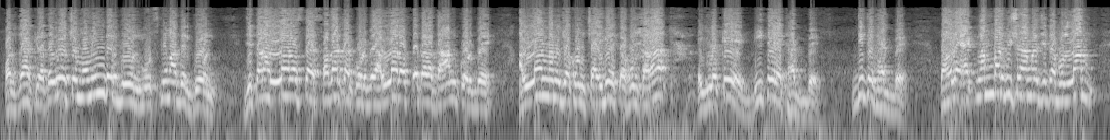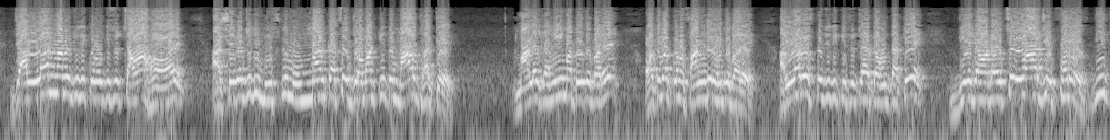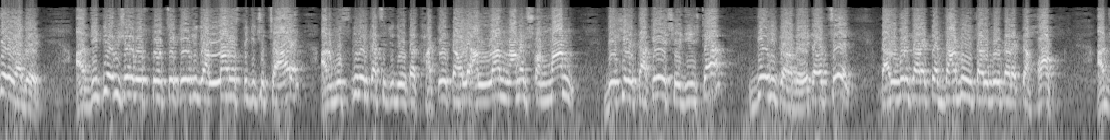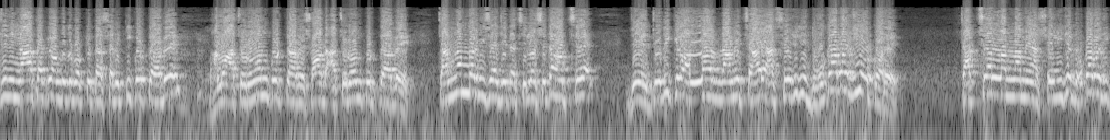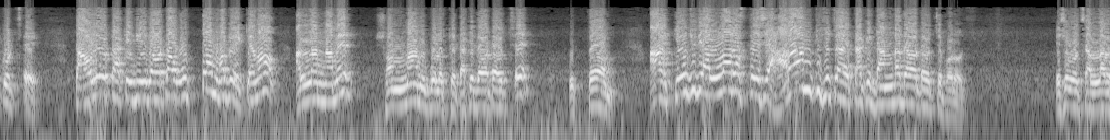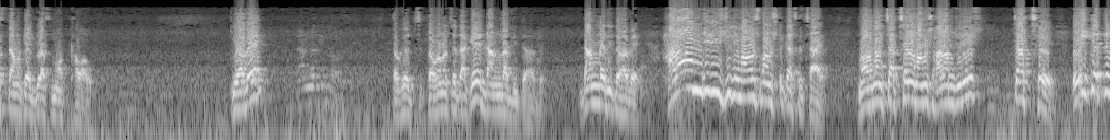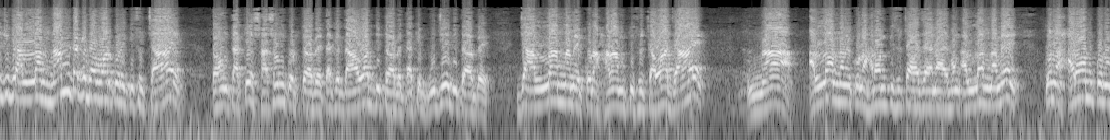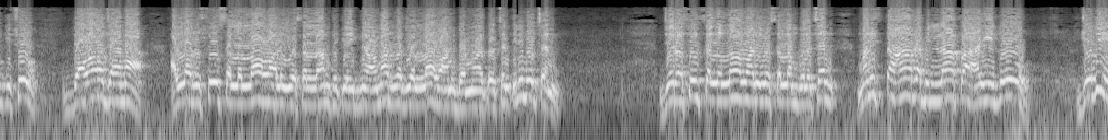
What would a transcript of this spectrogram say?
অজাকিরাত হচ্ছে মমিনদের গুণ, মুসলিমাদের গুণ, যে তারা আল্লাহ রাস্তায় সাদাকা করবে আল্লাহ রাস্তায় তারা দান করবে। আল্লাহর নামে যখন চাইবে, তখন তারা এগুলোকে দিতে থাকবে দিতে থাকবে। তাহলে এক নম্বর বিষয় আমরা যেটা বললাম, যে আল্লাহর নামে যদি কোনো কিছু চাওয়া হয়, আর সেটা যদি মুসলিম উম্মার কাছে জমাকৃত মাল থাকে, মালে গানিমাত হতে পারে, অথবা কোনো ফান্ডের হতে পারে, আল্লাহর রাস্তায় যদি কিছু চায়, তখন তাকে দিয়ে দেওয়াটা হচ্ছে ওয়াজিব, ফরজ দিতে হবে। আর দ্বিতীয় বিষয়বস্তু হচ্ছে কেউ যদি আল্লাহর হস্তে কিছু চায়, আর মুসলিমের কাছে যদি ওটা থাকে, তাহলে আল্লাহর নামের সম্মান দেখিয়ে তাকে সেই জিনিসটা দিয়ে দিতে হবে। এটা হচ্ছে তার উপরে তার একটা দাবি, তার উপরে তার একটা হক। আর যদি না থাকে অন্তত পক্ষে তার সাথে কি করতে হবে? ভালো আচরণ করতে হবে, সৎ আচরণ করতে হবে। চার নম্বর বিষয় যেটা ছিল, সেটা হচ্ছে যে যদি কেউ আল্লাহর নামে চায়, আর সে যদি ধোকাবাজিও করে, চাচ্ছে আল্লাহর নামে, আর সে নিজে ধোকাবাজি করছে তাহলেও তাকে দিয়ে দেওয়াটা উত্তম হবে। কেন? আল্লাহর নামের সম্মান উপলক্ষে তাকে দেওয়াটা হচ্ছে উত্তম। আর কেউ যদি আল্লাহর রাস্তায় এসে হারাম কিছু চায় তাকে ডান্ডা দেওয়াটা হচ্ছে ফরজ। এসে বলছে আল্লাহ রাস্তায় আমাকে এক গ্লাস মদ খাওয়াও। কি হবে? তখন হচ্ছে তাকে ডান্ডা দিতে হবে। ডান্ডা দিতে হবে। হারাম জিনিস যদি মানুষ মানুষের কাছে চায় নর্মাল চাচ্ছে না মানুষ হারাম জিনিস চাচ্ছে। এই ক্ষেত্রে যদি আল্লাহর নামটাকে ব্যবহার করে কিছু চায় তখন তাকে শাসন করতে হবে, তাকে দাওয়াত দিতে হবে, তাকে বুঝিয়ে দিতে হবে যে আল্লাহর নামে কোন হারাম কিছু চাওয়া যায় না। আল্লাহর নামে কোন হারাম কিছু চাওয়া যায় না এবং আল্লাহর নামে কোন হারাম কোনো কিছু দেওয়াও যায় না। আল্লাহ রসুল সাল্লাহ আলহিসাল্লাম থেকে ইবনে অমর রাজি আল্লাহ আনু বর্ণনা করেছেন। তিনি বলছেন, যে রসুল সাল্লাহ আলহিসাল্লাম বলেছেন যদি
